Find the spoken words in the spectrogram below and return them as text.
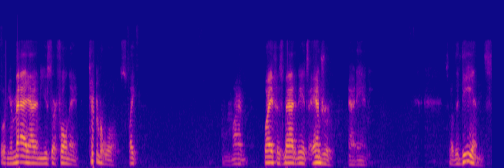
When you're mad at them, you use their full name, Timberwolves. Like my wife is mad at me. It's Andrew, not Andy. So the Dians.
